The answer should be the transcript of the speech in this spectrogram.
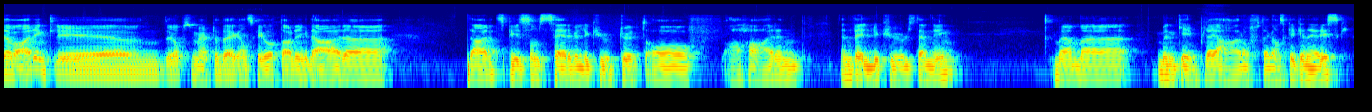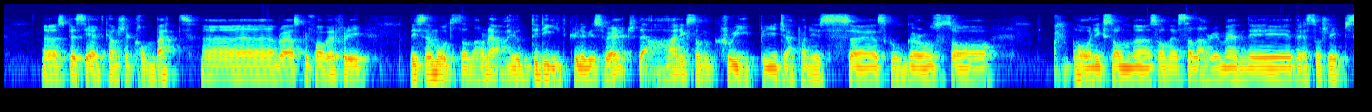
det. var egentlig Du oppsummerte det ganske godt, Erling. Det er, eh, det er et spill som ser veldig kult ut og har en, en veldig kul stemning. Men, eh, men gameplay er ofte ganske generisk. Eh, spesielt kanskje Combat eh, ble jeg skuffa over. fordi disse motstanderne er jo dritkule visuelt. Det er liksom creepy Japanese schoolgirls og, og, liksom sånne salarymen i dress og slips.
